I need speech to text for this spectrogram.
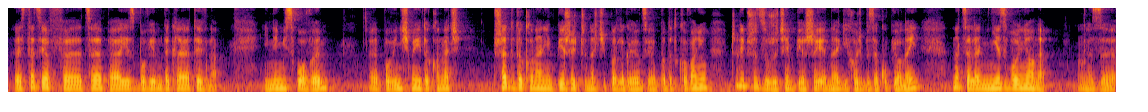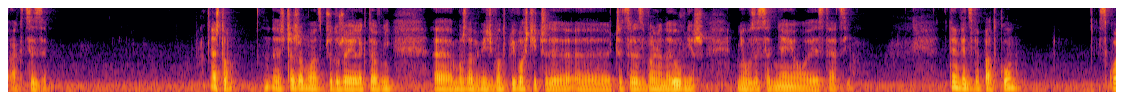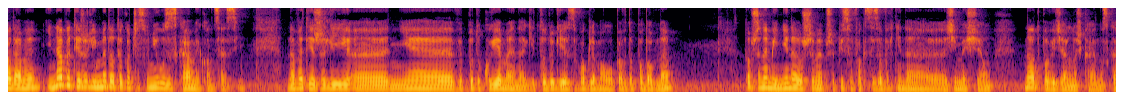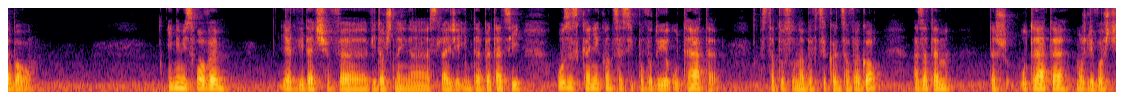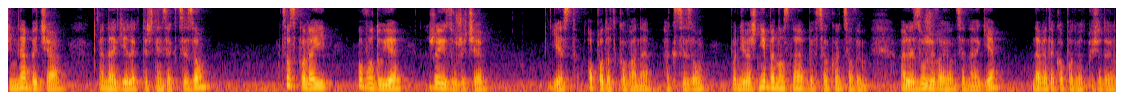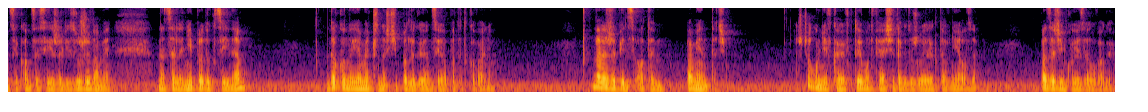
Rejestracja w CEP jest bowiem deklaratywna. Innymi słowy, e, powinniśmy jej dokonać przed dokonaniem pierwszej czynności podlegającej opodatkowaniu, czyli przed zużyciem pierwszej energii, choćby zakupionej, na cele niezwolnione z akcyzy. Zresztą, e, szczerze mówiąc, przy dużej elektrowni e, można by mieć wątpliwości, czy, e, czy cele zwolnione również nie uzasadniają rejestracji. W tym więc wypadku składamy i nawet jeżeli my do tego czasu nie uzyskamy koncesji, nawet jeżeli e, nie wyprodukujemy energii, to drugie jest w ogóle mało prawdopodobne, to przynajmniej nie naruszymy przepisów akcyzowych, nie narazimy się na odpowiedzialność karno-skarbową. Innymi słowy, jak widać w widocznej na slajdzie interpretacji, uzyskanie koncesji powoduje utratę statusu nabywcy końcowego, a zatem też utratę możliwości nabycia energii elektrycznej z akcyzą, co z kolei powoduje, że jej zużycie jest opodatkowane akcyzą, ponieważ nie będąc nabywcą końcowym, ale zużywając energię, nawet jako podmiot posiadający koncesję, jeżeli zużywamy na cele nieprodukcyjne, dokonujemy czynności podlegającej opodatkowaniu. Należy więc o tym pamiętać. Szczególnie w kraju, w którym otwiera się tak dużo elektrowni OZE. Bardzo dziękuję za uwagę.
